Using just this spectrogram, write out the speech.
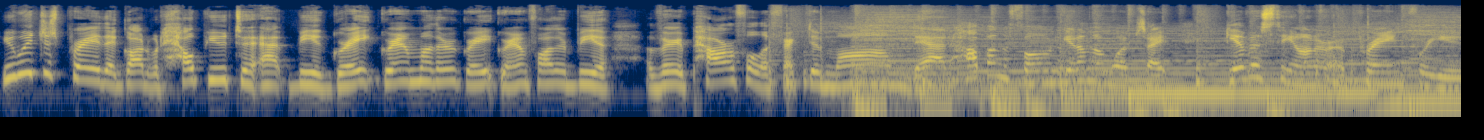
you would just pray that God would help you to ha- be a great grandmother, great grandfather, be a, a very powerful, effective mom, dad. Hop on the phone, get on the website, give us the honor of praying for you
